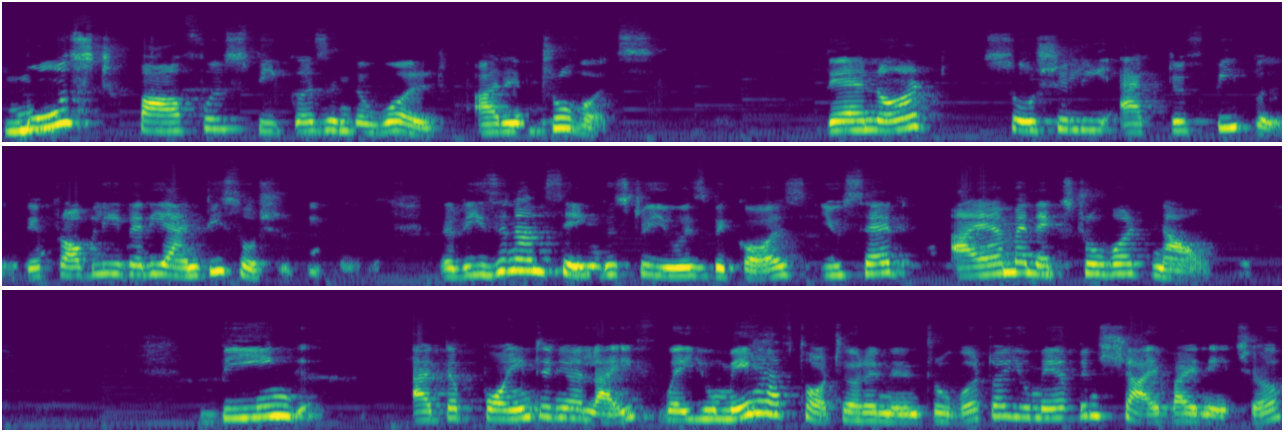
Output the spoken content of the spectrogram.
Most powerful speakers in the world are introverts. They are not socially active people. They're probably very antisocial people. The reason i'm saying this to you is because you said i am an extrovert now. Being at a point in your life where you may have thought you're an introvert or you may have been shy by nature,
